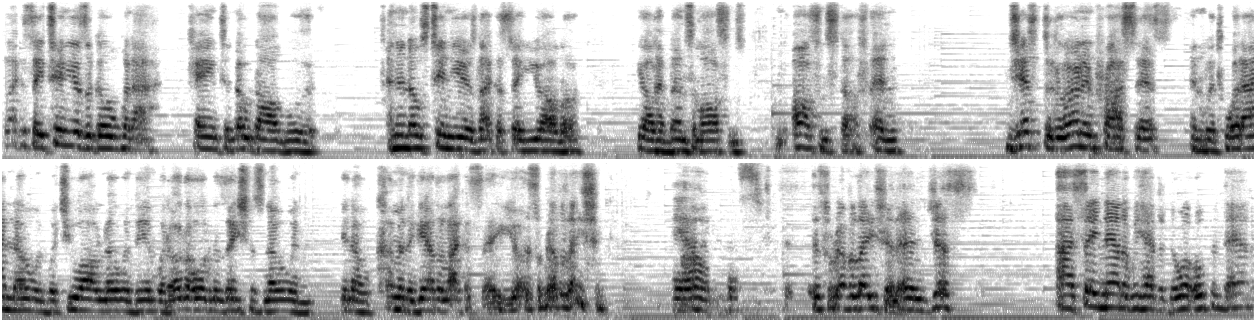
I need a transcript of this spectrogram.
like I say, 10 years ago when I came to know Dogwood, and in those 10 years, like I say, you all are, you all have done some awesome, awesome stuff. And just the learning process and with what I know and what you all know, and then what other organizations know, and you know, coming together, like I say, it's a revelation. Yeah, um, it's, it's a revelation, and just I say now that we have the door open, Dan,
